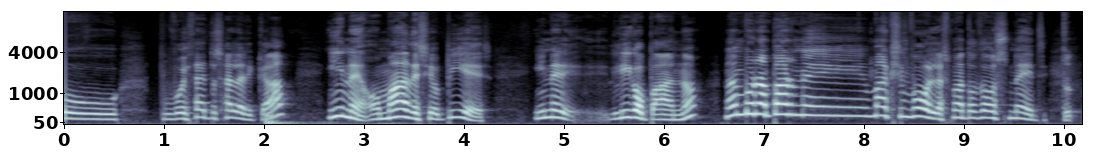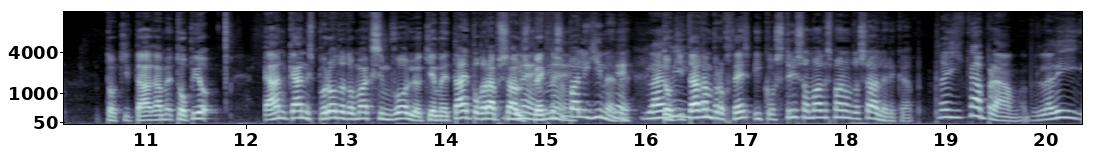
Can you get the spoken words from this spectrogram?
που βοηθάει το salary cap είναι ομάδες οι οποίες είναι λίγο πάνω να μην μπορούν να πάρουν ε, max συμβόλαια, ας πούμε, να το δώσουν έτσι. Το, το κοιτάγαμε. Το οποίο, αν κάνεις πρώτο το max συμβόλαιο και μετά υπογράψεις άλλους Ναι, παίκτες, ναι. σου πάλι γίνεται. Ε, δηλαδή- Το κοιτάγαμε προχθές 23 ομάδες πάνω από το salary cap. Τραγικά πράγματα. Δηλαδή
